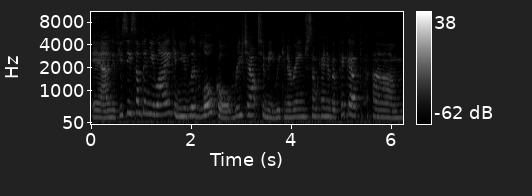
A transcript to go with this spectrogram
And if you see something you like and you live local, reach out to me. We can arrange some kind of a pickup. Um,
